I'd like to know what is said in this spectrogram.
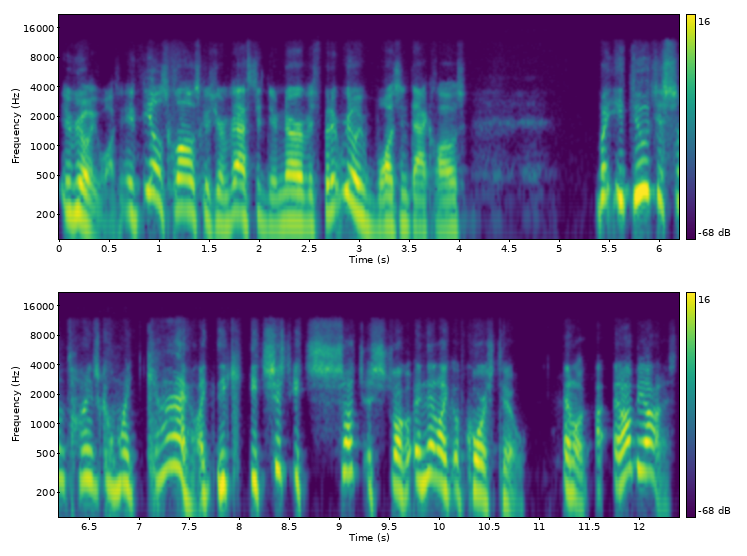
It really wasn't. It feels close because you're invested and you're nervous, but it really wasn't that close. But you do just sometimes go, my God, like it, it's just it's such a struggle. And then, like, of course, too. And look, I, and I'll be honest,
